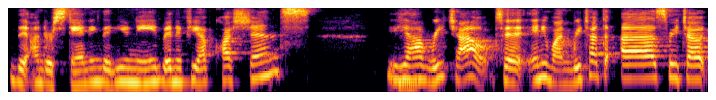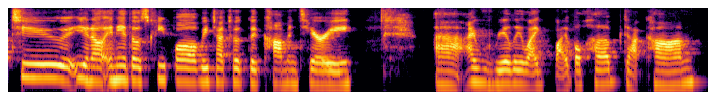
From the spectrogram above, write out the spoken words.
the understanding that you need. And if you have questions, yeah, reach out to anyone. Reach out to us. Reach out to you know any of those people. Reach out to a good commentary. Uh, I really like BibleHub.com.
